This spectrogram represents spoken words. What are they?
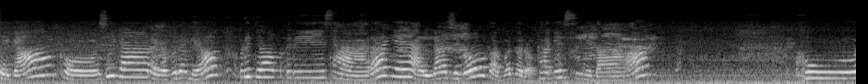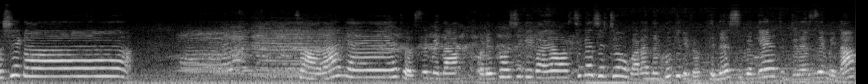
제가 코시가라고 부르면 우리 대화분들이 사랑에 알려주고 가보도록 하겠습니다. 코시가 사랑해 좋습니다. 우리 코시기가요 시간 최초 말하는 코끼리로 기네스북에 등재했습니다.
